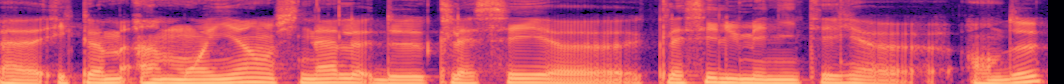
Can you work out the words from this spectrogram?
et comme un moyen final de classer, classer l'humanité en deux.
